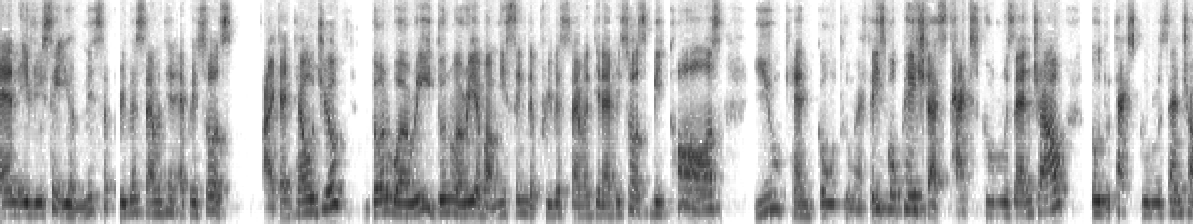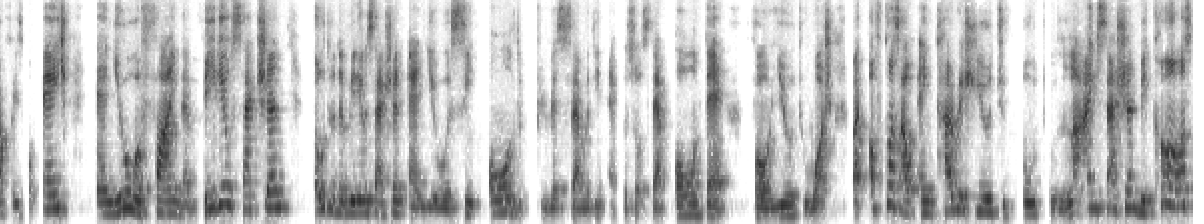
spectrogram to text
And if you say you have missed the previous 17 episodes, like I told you, don't worry, don't worry about missing the previous 17 episodes because you can go to my Facebook page, that's Tax Guru Zen Chow. Go to Tax Guru Zen Chow Facebook page, and you will find the video section. Go to the video section, and you will see all the previous 17 episodes. They're all there for you to watch. But of course, I'll encourage you to go to live session because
